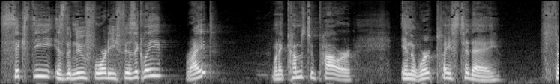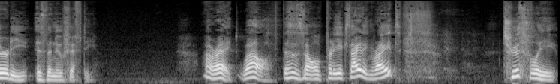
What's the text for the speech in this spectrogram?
60 is the new 40 physically, right? When it comes to power in the workplace today, 30 is the new 50. All right, well, this is all pretty exciting, right? Truthfully,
